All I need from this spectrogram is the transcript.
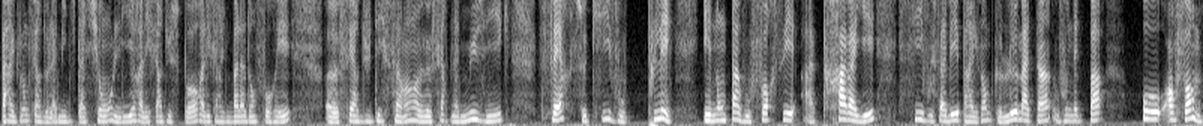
Par exemple, faire de la méditation, lire, aller faire du sport, aller faire une balade en forêt, euh, faire du dessin, euh, faire de la musique, faire ce qui vous plaît et non pas vous forcer à travailler si vous savez par exemple que le matin, vous n'êtes pas en forme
